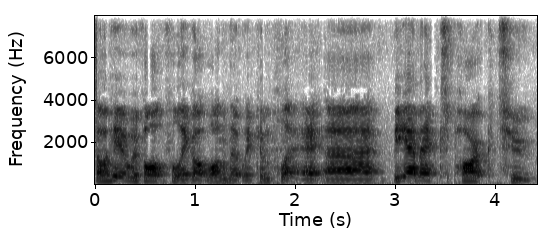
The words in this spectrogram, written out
So here we've hopefully got one that we can play. Uh, BMX Park 2.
